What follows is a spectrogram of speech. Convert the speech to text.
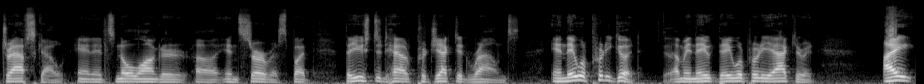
Draft Scout, and it's no longer uh, in service. But they used to have projected rounds, and they were pretty good. I mean, they they were pretty accurate. I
